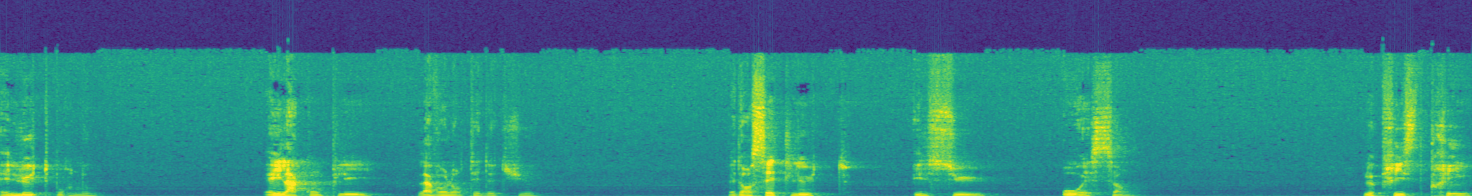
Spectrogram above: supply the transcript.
et lutte pour nous et il accomplit la volonté de Dieu. Et dans cette lutte, il sut haut et sang. Le Christ prie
